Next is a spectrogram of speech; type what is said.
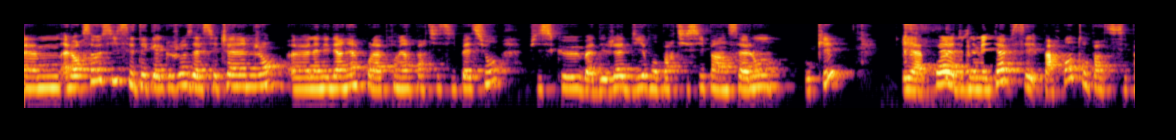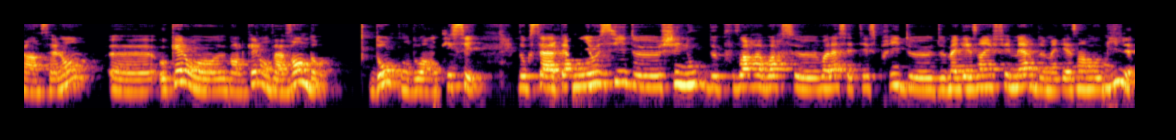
Euh, alors ça aussi, c'était quelque chose d'assez challengeant euh, l'année dernière pour la première participation, puisque bah, déjà dire on participe à un salon, ok. Et après, la deuxième étape, c'est par contre, on participe à un salon euh, auquel on, dans lequel on va vendre. Donc, on doit encaisser. Donc, ça a permis aussi de chez nous de pouvoir avoir ce voilà cet esprit de, de magasin éphémère, de magasin mobile.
